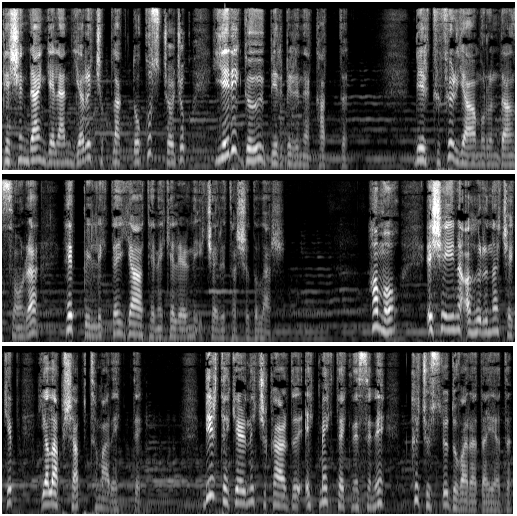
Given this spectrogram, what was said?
Peşinden gelen yarı çıplak dokuz çocuk yeri göğü birbirine kattı. Bir küfür yağmurundan sonra hep birlikte yağ tenekelerini içeri taşıdılar. Hamo eşeğini ahırına çekip yalapşap tımar etti. Bir tekerini çıkardığı ekmek teknesini kıçüstü duvara dayadı.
